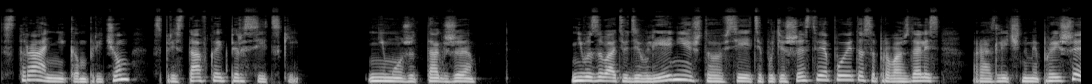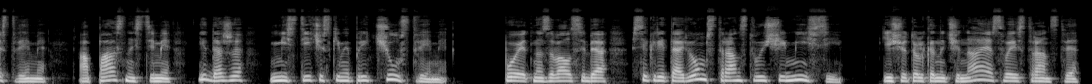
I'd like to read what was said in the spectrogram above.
«странником», причем с приставкой «персидский». Не может также не вызывать удивления, что все эти путешествия поэта сопровождались различными происшествиями, опасностями и даже мистическими предчувствиями. Поэт называл себя секретарем странствующей миссии. Еще только начиная свои странствия,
